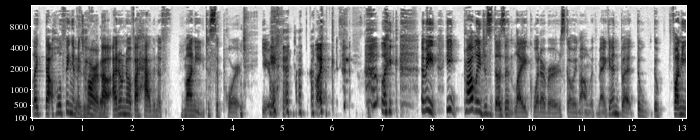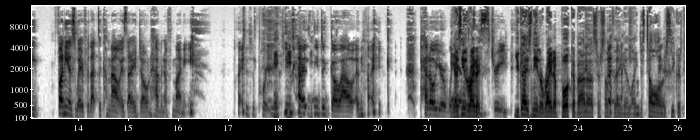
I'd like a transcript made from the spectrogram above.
Like that whole thing in yeah, the car about, I don't know if I have enough money to support you. like, like I mean, he probably just doesn't like whatever's going on with Meghan, but the the funny funniest way for that to come out is that I don't have enough money like, to support you. you guys need to go out and like pedal your way. You guys need to write a street. You guys need to write a book about us or something and like just tell all our secrets.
